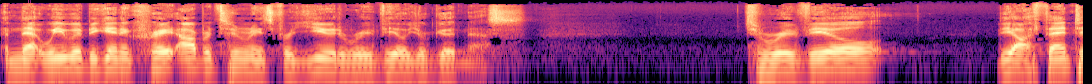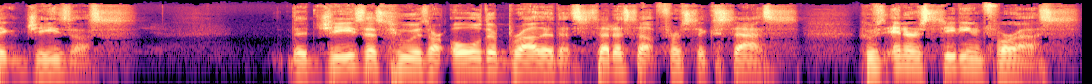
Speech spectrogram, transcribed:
and that we would begin to create opportunities for you to reveal your goodness, to reveal the authentic Jesus, the Jesus who is our older brother that set us up for success, who's interceding for us,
